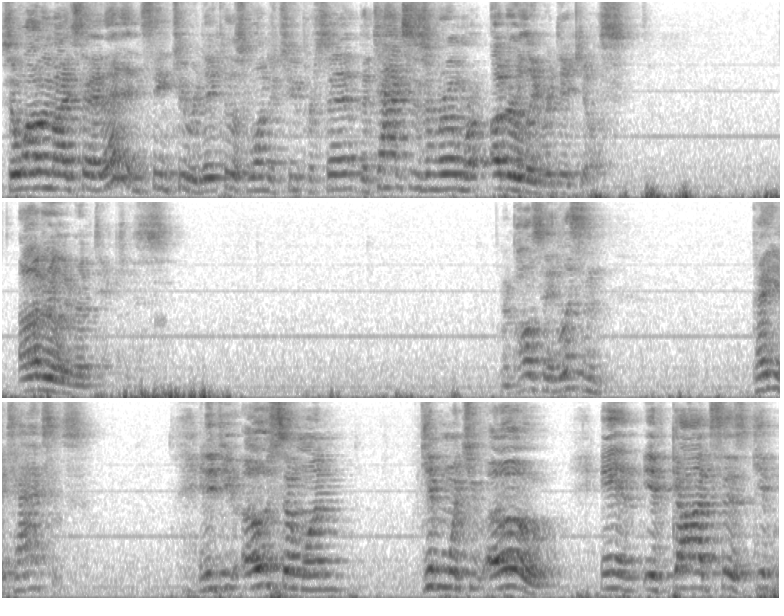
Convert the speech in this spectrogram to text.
So while we might say that didn't seem too ridiculous, 1 to 2%, the taxes in Rome were utterly ridiculous. Utterly ridiculous. And Paul's saying, listen, pay your taxes. And if you owe someone, give them what you owe. And if God says give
